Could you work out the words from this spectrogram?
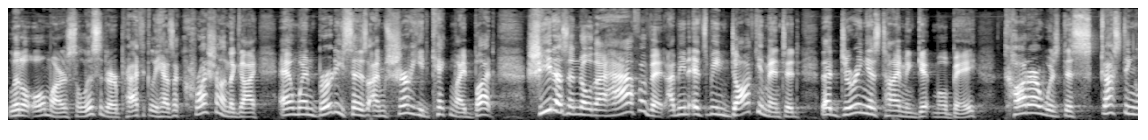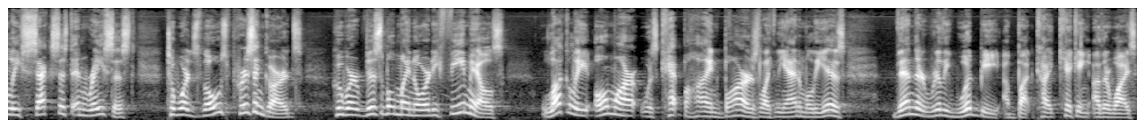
little Omar's solicitor practically has a crush on the guy. And when Brydie says, I'm sure he'd kick my butt, she doesn't know the half of it. I mean, it's been documented that during his time in Gitmo Bay, Khadr was disgustingly sexist and racist towards those prison guards who were visible minority females. Luckily, Omar was kept behind bars like the animal he is. Then there really would be a butt kicking otherwise.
